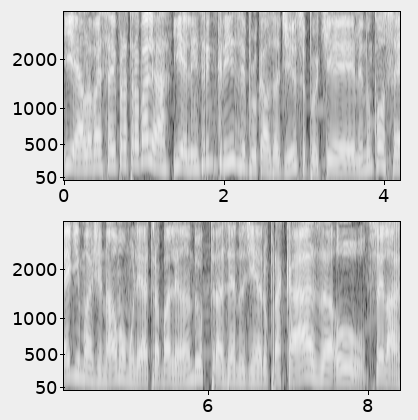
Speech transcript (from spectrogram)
e ela vai sair pra trabalhar. E ele entra em crise por causa disso, porque ele não consegue imaginar uma mulher trabalhando, trazendo dinheiro pra casa, ou, sei lá,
